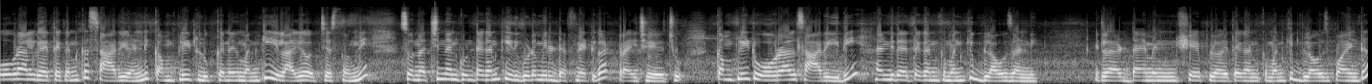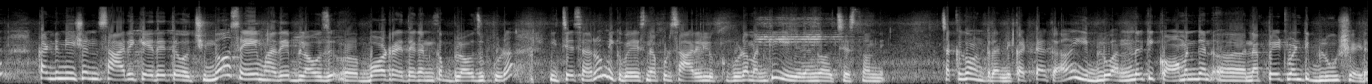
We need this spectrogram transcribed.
ఓవరాల్గా అయితే కనుక సారీ అండి. కంప్లీట్ లుక్ అనేది మనకి ఇలాగే వచ్చేస్తుంది. సో నచ్చింది అనుకుంటే కనుక ఇది కూడా మీరు డెఫినెట్గా ట్రై చేయొచ్చు. కంప్లీట్ ఓవరాల్ సారీ ఇది. అండ్ ఇదైతే కనుక మనకి బ్లౌజ్ అండి. ఇట్లా డైమండ్ షేప్లో అయితే కనుక మనకి బ్లౌజ్ పాయింట్ కంటిన్యూషన్ శారీకి ఏదైతే వచ్చిందో సేమ్ అదే బ్లౌజ్ బార్డర్ అయితే కనుక బ్లౌజ్ కూడా ఇచ్చేసారు మీకు వేసినప్పుడు శారీ లుక్ కూడా మనకి ఈ విధంగా వచ్చేస్తుంది. చక్కగా ఉంటుందండి. కట్టాక ఈ బ్లూ అందరికీ కామన్గా నప్పేటువంటి బ్లూ షేడ్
